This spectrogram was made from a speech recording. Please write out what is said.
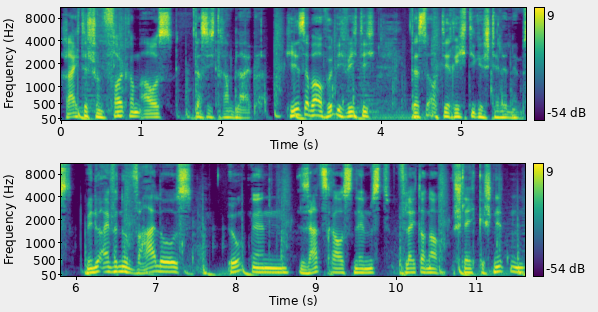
reicht es schon vollkommen aus, dass ich dranbleibe. Hier ist aber auch wirklich wichtig, dass du auch die richtige Stelle nimmst. Wenn du einfach nur wahllos irgendeinen Satz rausnimmst, vielleicht auch noch schlecht geschnitten,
